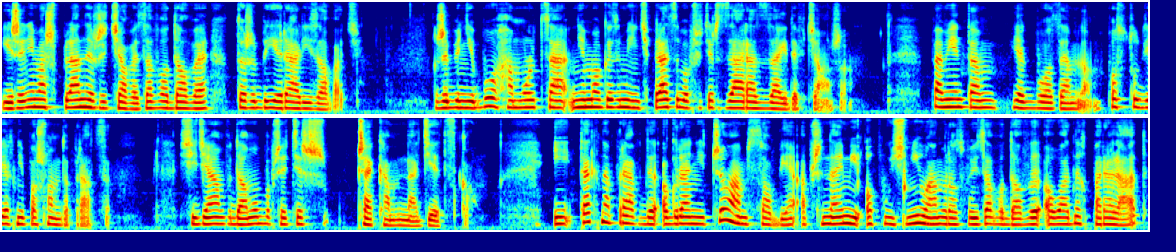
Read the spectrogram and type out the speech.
Jeżeli masz plany życiowe, zawodowe, to żeby je realizować. Żeby nie było hamulca, nie mogę zmienić pracy, bo przecież zaraz zajdę w ciążę. Pamiętam, jak było ze mną. Po studiach nie poszłam do pracy. Siedziałam w domu, bo przecież czekam na dziecko. I tak naprawdę ograniczyłam sobie, a przynajmniej opóźniłam rozwój zawodowy o ładnych parę lat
